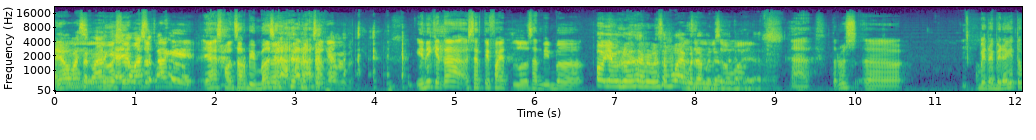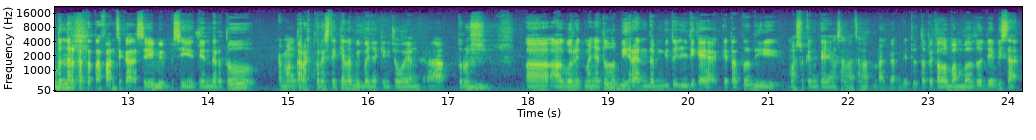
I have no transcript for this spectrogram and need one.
Ayo masuk lagi, masuk, ayo masuk, masuk lagi. Ya sponsor Bimbel silakan masuk ya. Ini kita certified lulusan Bimbel. Oh iya, gue sambil semua ya Lulusan benar-benar. Bimbel semua ya. Nah, terus eh, beda-beda gitu bener ketetapan si si, si Tinder tuh emang karakteristiknya lebih banyak yang cowok yang gerak. Terus eh, algoritmanya tuh lebih random gitu. Jadi kayak kita tuh dimasukin ke yang sangat-sangat beragam gitu. Tapi kalau Bumble tuh dia bisa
